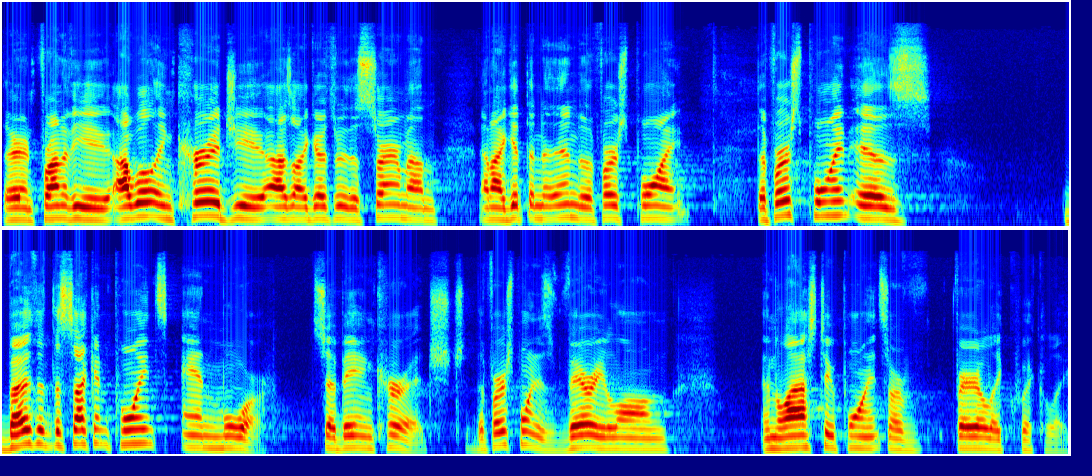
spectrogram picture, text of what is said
there in front of you. I will encourage you as I go through the sermon and I get to the end of the first point. The first point is both of the second points and more. So be encouraged. The first point is very long, and the last two points are fairly quickly.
